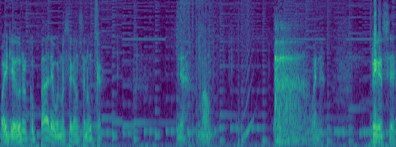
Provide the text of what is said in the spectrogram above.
Oye, qué duro el compadre, pues no se cansa nunca. Ya, vamos. Ah, buena. Fíjense,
